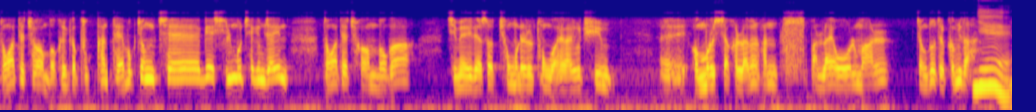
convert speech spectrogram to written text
동아태 차관보 그러니까 북한 대북 정책의 실무 책임자인 동아태 차관보가 지명이 돼서 청문회를 통과해가지고 취임 에, 업무를 시작하려면 한 빨라야 5월 말 정도 될 겁니다. 예. 에,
